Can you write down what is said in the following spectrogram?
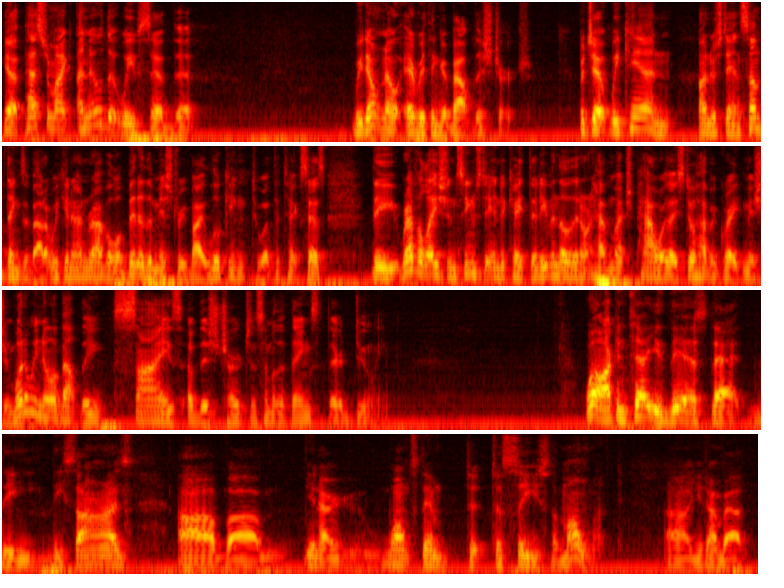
Yeah, Pastor Mike, I know that we've said that we don't know everything about this church, but yet we can understand some things about it. We can unravel a bit of the mystery by looking to what the text says. The revelation seems to indicate that even though they don't have much power, they still have a great mission. What do we know about the size of this church and some of the things that they're doing? Well, I can tell you this that the the size of um, you know wants them to, to seize the moment. Uh, you're talking about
